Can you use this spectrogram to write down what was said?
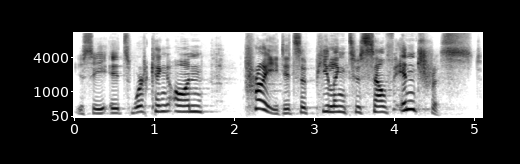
You see, it's working on pride, it's appealing to self interest.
